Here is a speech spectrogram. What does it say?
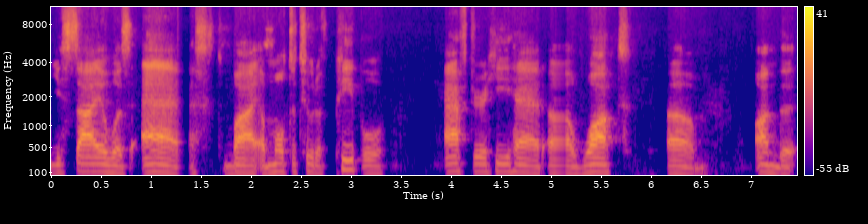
Yesiah was asked by a multitude of people after he had uh, walked um, on the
